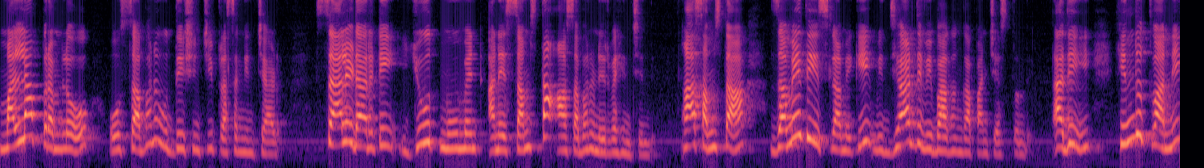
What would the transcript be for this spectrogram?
మల్లాపురంలో ఓ సభను ఉద్దేశించి ప్రసంగించాడు. సాలిడారిటీ యూత్ మూవ్మెంట్ అనే సంస్థ ఆ సభను నిర్వహించింది. ఆ సంస్థ జమేతి ఇస్లామీకి విద్యార్థి విభాగంగా పనిచేస్తుంది. అది హిందుత్వాన్ని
